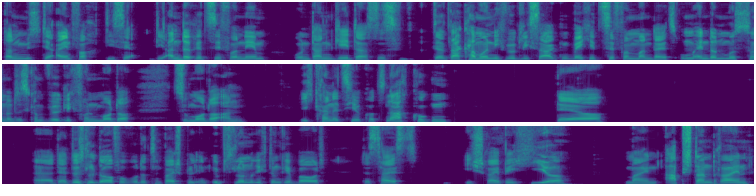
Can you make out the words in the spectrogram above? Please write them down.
dann müsst ihr einfach diese die andere Ziffer nehmen und dann geht das. das da, da kann man nicht wirklich sagen, welche Ziffern man da jetzt umändern muss, sondern das kommt wirklich von Modder zu Modder an. Ich kann jetzt hier kurz nachgucken. Der, äh, der Düsseldorfer wurde zum Beispiel in Y-Richtung gebaut. Das heißt, ich schreibe hier meinen Abstand rein.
